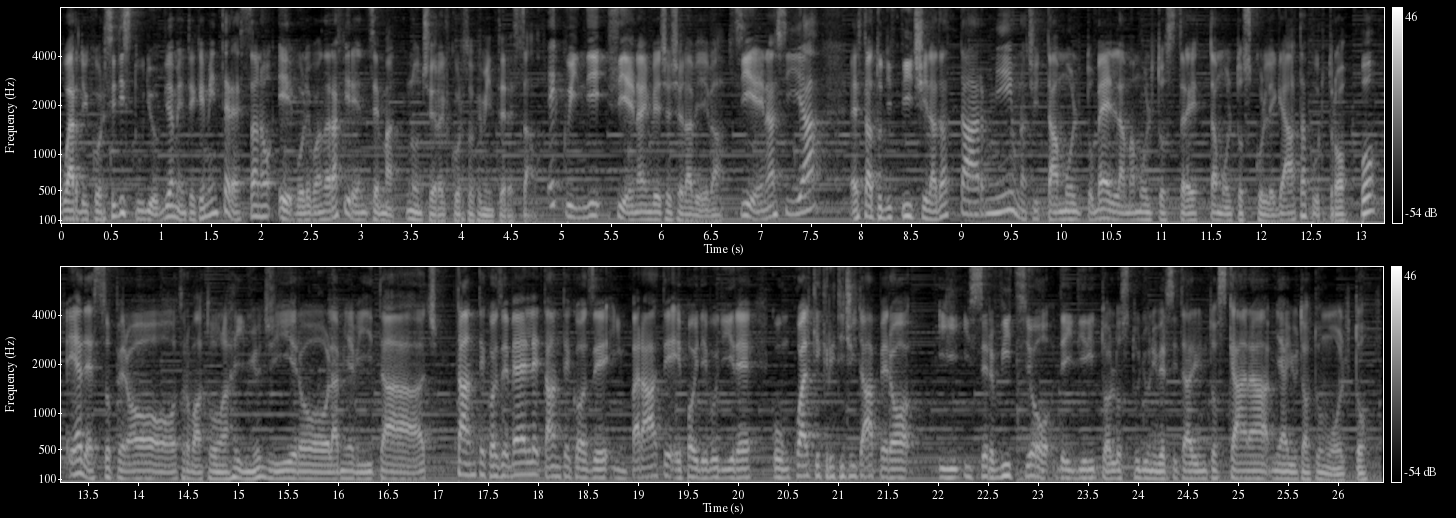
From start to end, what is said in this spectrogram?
guardo i corsi di studio ovviamente che mi interessano e volevo andare a Firenze ma non c'era il corso che mi interessava. E quindi Siena invece ce l'aveva. Siena sia, è stato difficile adattarmi, una città molto bella ma molto stretta, molto scollegata purtroppo. E adesso però ho trovato il mio giro, la mia vita, tante cose belle, tante cose imparate e poi devo dire con qualche criticità però il, servizio del diritto allo studio universitario in Toscana mi ha aiutato molto.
